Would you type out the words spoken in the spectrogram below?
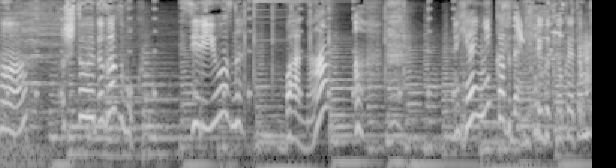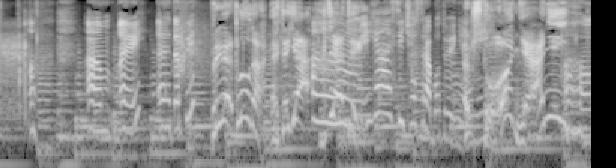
А? Что это за звук? Серьезно? Банан? Я никогда не привыкну к этому. А, ам, эй, это ты? Привет, Луна! Это я! Где Ам, ты? Я сейчас работаю няней. Что? Няней? А,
